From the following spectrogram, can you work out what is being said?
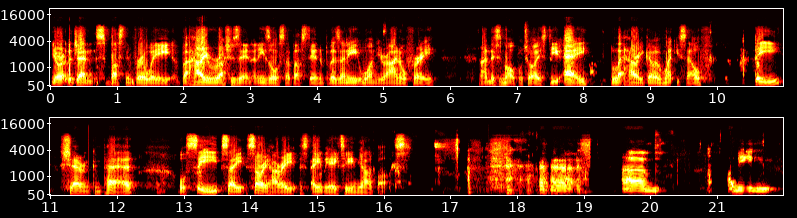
You're at the gents busting for a wee, but Harry rushes in and he's also busting, but there's only one urinal free. And this is multiple choice. Do you A, let Harry go and wet yourself? B, share and compare? Or C, say, sorry, Harry, this ain't the 18 yard box? um, I mean, I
